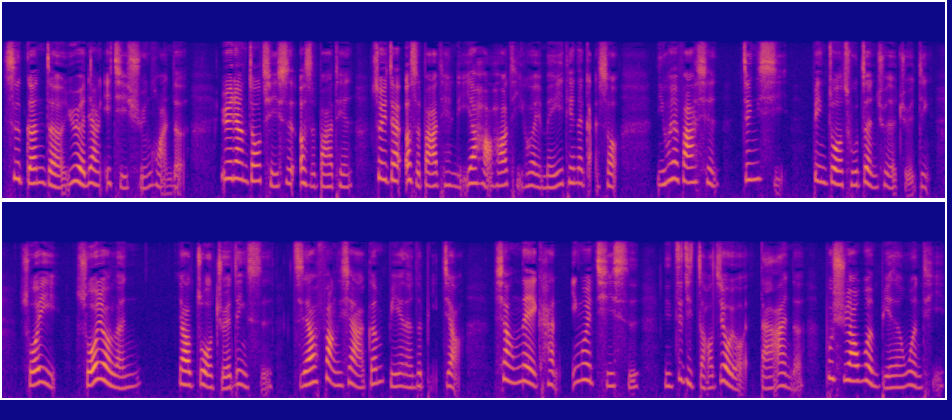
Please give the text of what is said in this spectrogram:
是跟着月亮一起循环的。月亮周期是二十八天，所以在二十八天里要好好体会每一天的感受，你会发现惊喜，并做出正确的决定。所以，所有人要做决定时，只要放下跟别人的比较，向内看，因为其实你自己早就有答案的，不需要问别人问题，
